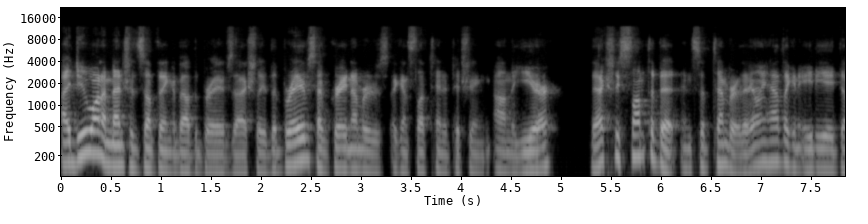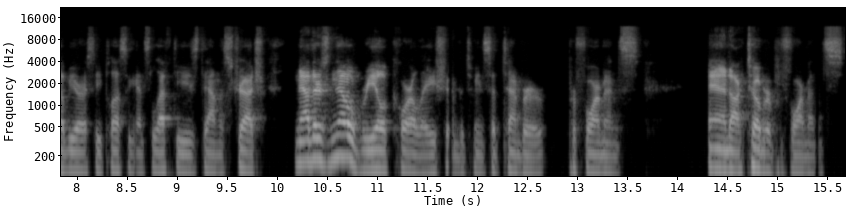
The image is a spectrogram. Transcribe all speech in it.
I do want to mention something about the Braves. Actually, the Braves have great numbers against left-handed pitching on the year. They actually slumped a bit in September. They only had like an 88 WRC plus against lefties down the stretch. Now, there's no real correlation between September performance and October performance,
